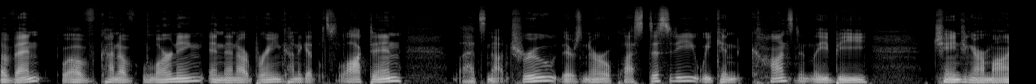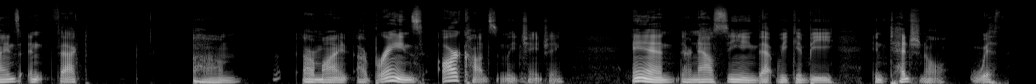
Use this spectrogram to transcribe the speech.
event of kind of learning and then our brain kind of gets locked in. That's not true. There's neuroplasticity. We can constantly be changing our minds. In fact, um, our mind, our brains are constantly changing, and they're now seeing that we can be intentional with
